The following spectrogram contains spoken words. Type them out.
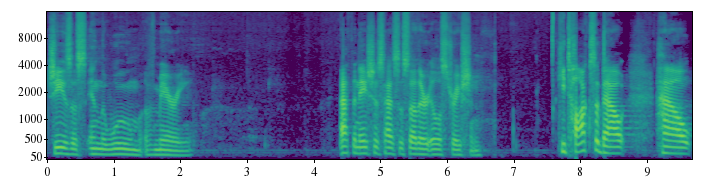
Jesus in the womb of Mary. Athanasius has this other illustration. He talks about how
